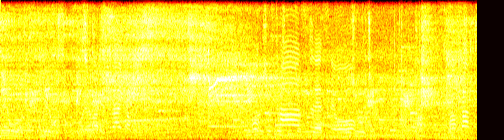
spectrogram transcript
目を開け目を背けずこれは辛いかもチャンスですよお嬢ちゃんあさ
